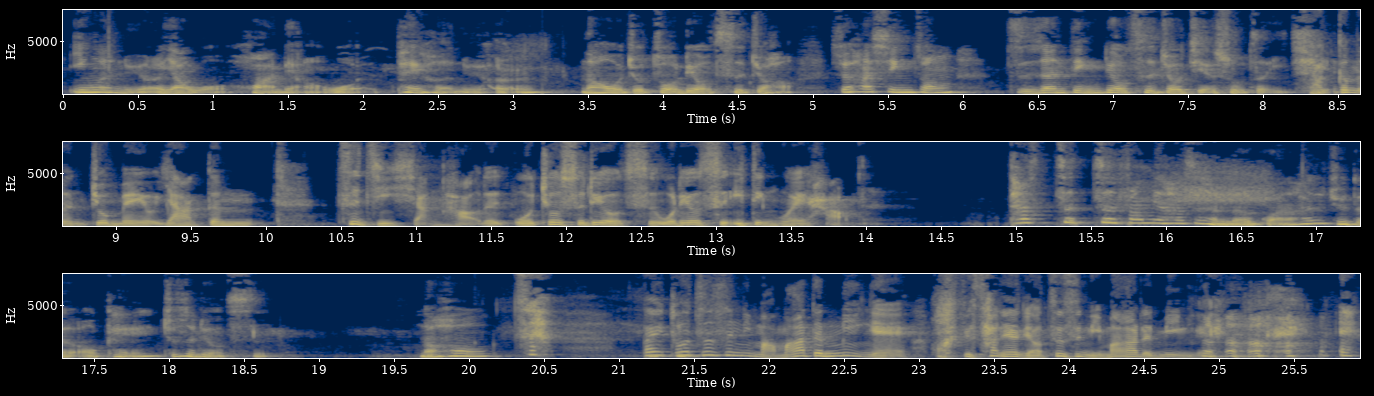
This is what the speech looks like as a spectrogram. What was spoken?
因为女儿要我化疗，我配合女儿，然后我就做六次就好，所以她心中只认定六次就结束这一切，他根本就没有压根自己想好的，我就是六次，我六次一定会好。他这这方面他是很乐观，他就觉得 OK，就是六次，然后这。拜托，这是你妈妈的命哎！我就差点讲，这是你妈的命哎！哎，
